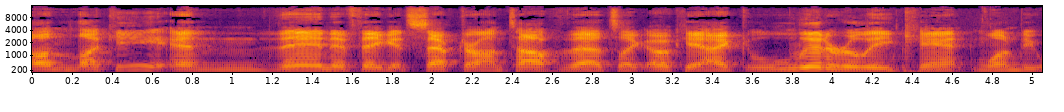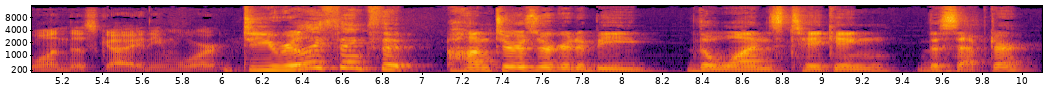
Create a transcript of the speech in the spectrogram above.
unlucky, and then if they get Scepter on top of that, it's like, okay, I literally can't 1v1 this guy anymore. Do you really think that Hunters are going to be the ones taking the Scepter?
